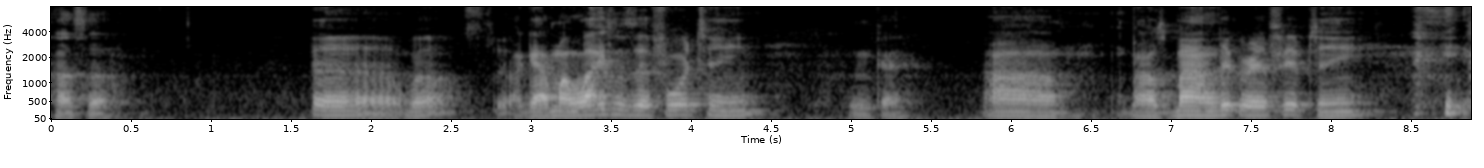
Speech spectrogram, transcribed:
How so? Uh, well, I got my license at 14. Okay. Um, I was buying liquor at 15. Good,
